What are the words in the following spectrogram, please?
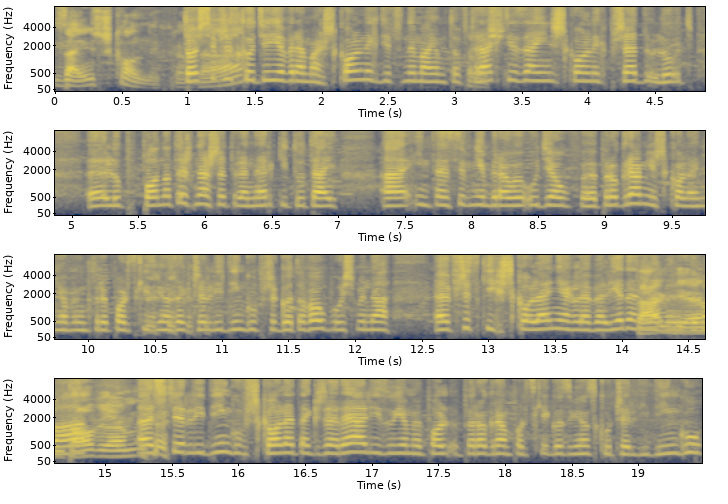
zajęć szkolnych, prawda? To się wszystko dzieje w ramach szkolnych, dziewczyny mają to w Proszę. trakcie zajęć szkolnych, przed lub, e, lub po. No też nasze trenerki tutaj e, intensywnie brały udział w programie szkoleniowym, który Polski Związek Cheerleadingu przygotował. Byliśmy na e, wszystkich szkoleniach, level 1, Tak, level wiem, 2 to wiem. e, z cheerleadingu w szkole, także realizujemy pol- program Polskiego Związku Cheerleadingu.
